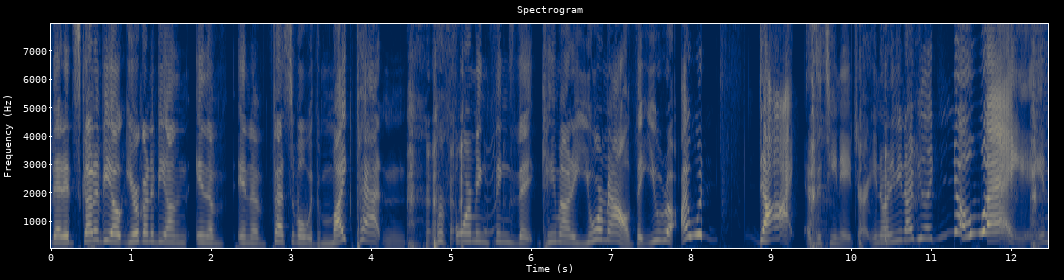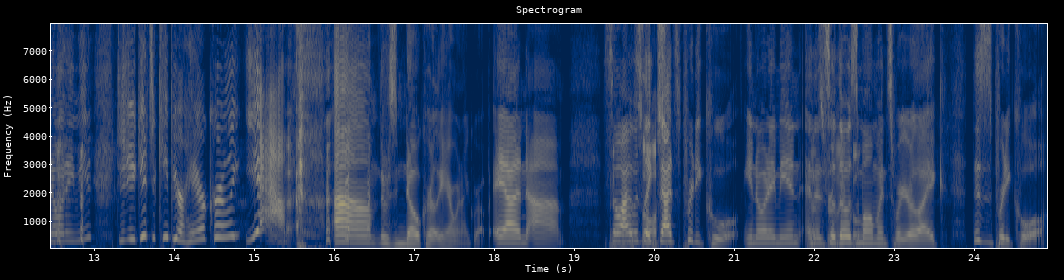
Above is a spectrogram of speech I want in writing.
that it's gonna be you're gonna be on in a in a festival with Mike Patton performing things that came out of your mouth that you wrote I would die as a teenager. You know what I mean? I'd be like no way. You know what I mean? Did you get to keep your hair curly? Yeah. Um there was no curly hair when I grew up. And um so Yeah, I was like awesome. that's pretty cool. You know what I mean? And That's then so really those cool. moments where you're like this is pretty cool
